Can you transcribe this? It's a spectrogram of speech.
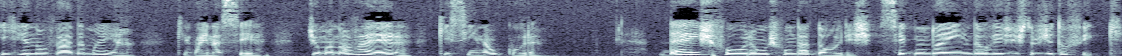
e renovada manhã que vai nascer, de uma nova era que se inaugura. Dez foram os fundadores, segundo ainda o registro de Tufik.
